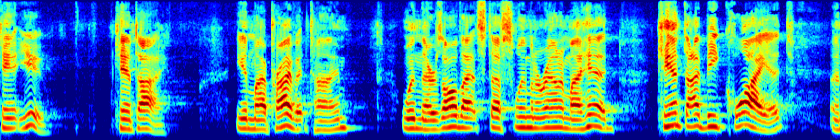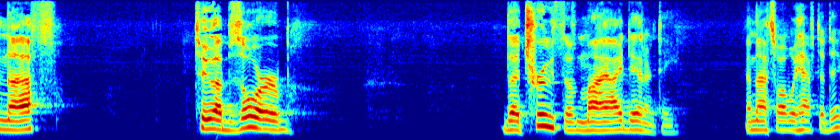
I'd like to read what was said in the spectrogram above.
can't you? Can't I? In my private time, when there's all that stuff swimming around in my head, can't I be quiet enough to absorb the truth of my identity? And that's what we have to do.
